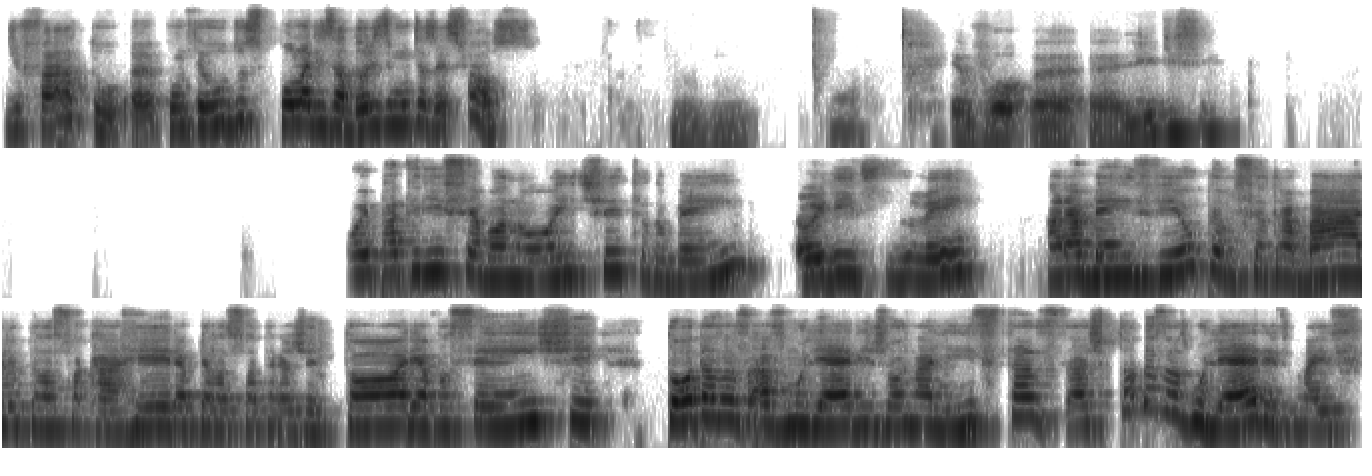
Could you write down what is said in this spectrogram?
de fato, uh, conteúdos polarizadores e muitas vezes falsos. Uhum. É. Eu vou, uh, uh, Lídice. Oi, Patrícia, boa noite, tudo bem? Oi, Lídice, tudo bem? Parabéns, viu, pelo seu trabalho, pela sua carreira, pela sua trajetória. Você enche todas as, as mulheres jornalistas, acho que todas as mulheres, mas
